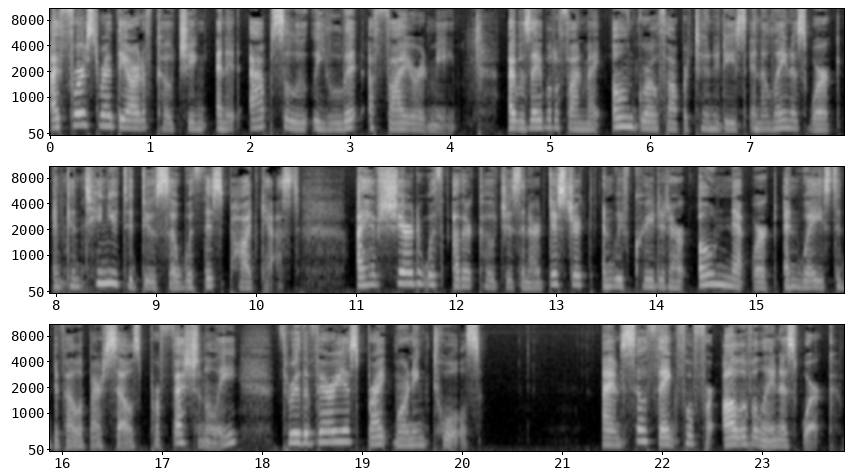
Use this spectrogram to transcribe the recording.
I first read The Art of Coaching and it absolutely lit a fire in me. I was able to find my own growth opportunities in Elena's work and continue to do so with this podcast. I have shared it with other coaches in our district, and we've created our own network and ways to develop ourselves professionally through the various Bright Morning tools. I am so thankful for all of Elena's work.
